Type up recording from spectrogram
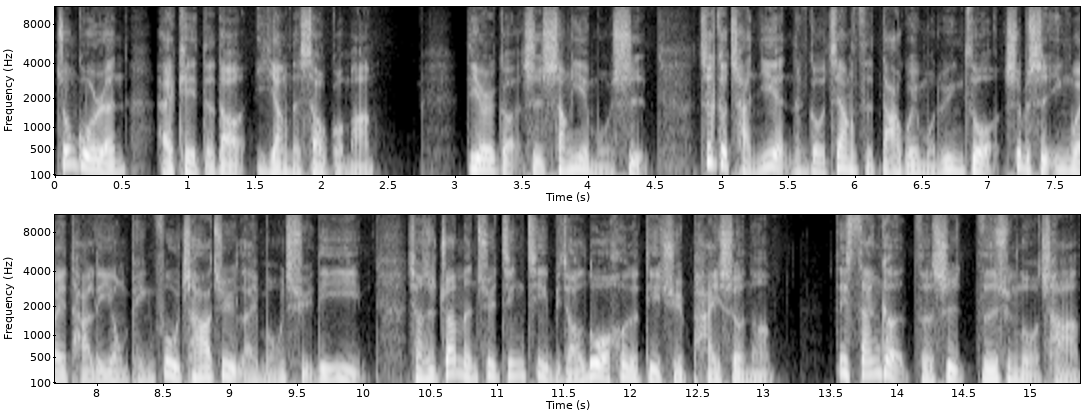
中国人，还可以得到一样的效果吗？第二个是商业模式，这个产业能够这样子大规模的运作，是不是因为它利用贫富差距来谋取利益，像是专门去经济比较落后的地区拍摄呢？第三个则是资讯落差，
